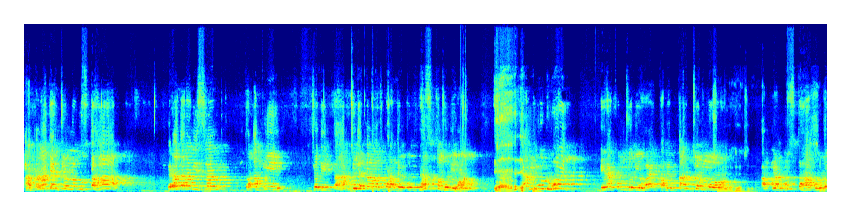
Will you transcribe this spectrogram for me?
আর আমাদের জন্য মুস্তাহাব। বেরাদারান ইসলাম তো আপনি যদি তাহাজ্জুদের নামাজ পড়াতে অভ্যস্ত যদি হন এমন হয় এরকম যদি হয় তবে তার জন্য আপনার মুস্তাহাব হলো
